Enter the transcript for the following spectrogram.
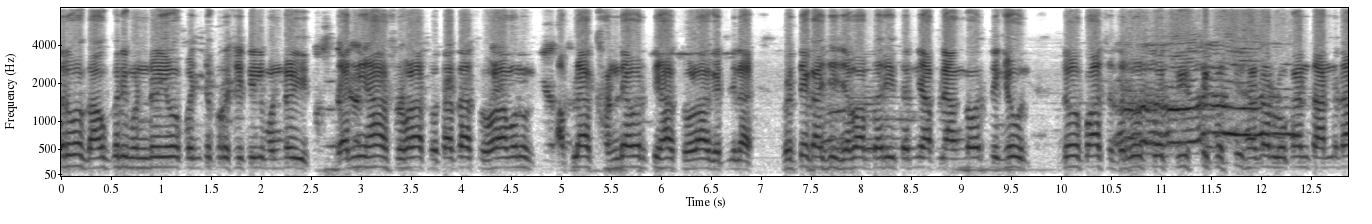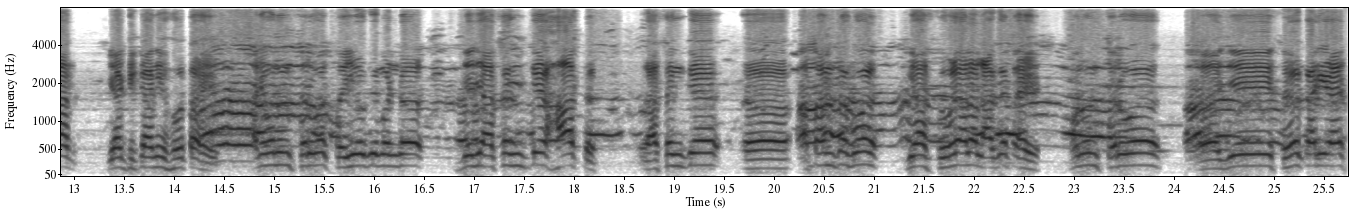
सर्व गावकरी मंडळी व पंचक्रोशीतील मंडळी यांनी हा सोहळा स्वतःचा सोहळा म्हणून आपल्या खांद्यावरती हा सोहळा घेतलेला आहे. प्रत्येकाची जबाबदारी त्यांनी आपल्या अंगावरती घेऊन जवळपास दररोज तीस ते पस्तीस हजार लोकांचं अन्नदान या ठिकाणी होत आहे. आणि म्हणून सर्व सहयोगी मंडळ जे जे असंख्य हात असंख्य अं, हातांचा बळ या सोहळ्याला लागत आहे. म्हणून सर्व जे सहकारी आहेत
